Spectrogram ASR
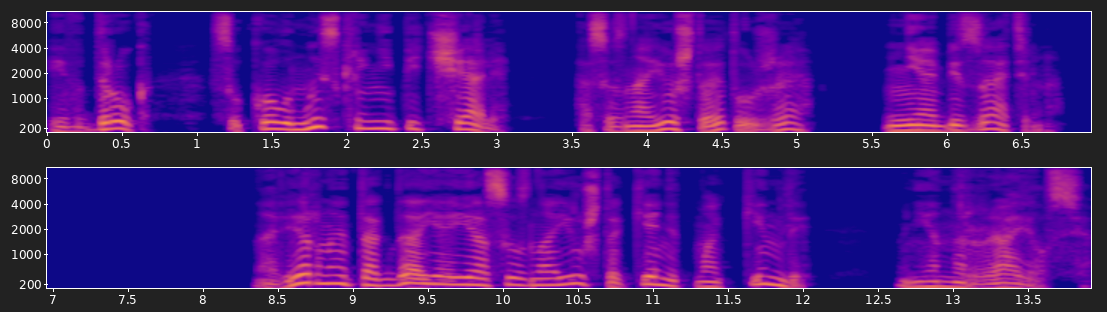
и вдруг, с уколом искренней печали, осознаю, что это уже не обязательно. Наверное, тогда я и осознаю, что Кеннет МакКинли мне нравился.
